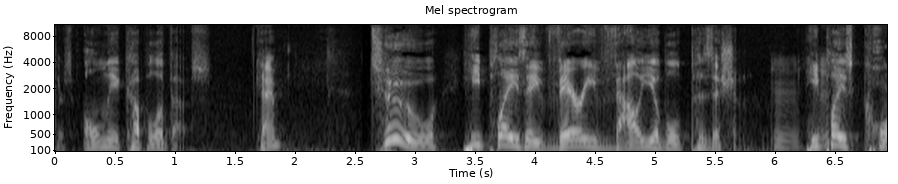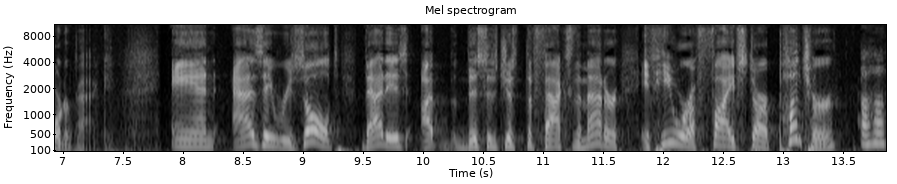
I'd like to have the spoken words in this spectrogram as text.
There's only a couple of those, okay? Two, he plays a very valuable position. He plays quarterback. And as a result, that is uh, this is just the facts of the matter. If he were a five-star punter, uh-huh.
